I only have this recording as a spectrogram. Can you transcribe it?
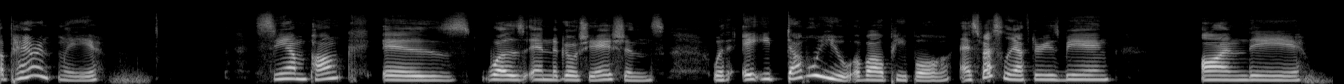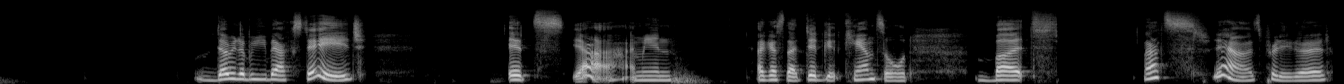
apparently CM Punk is was in negotiations with AEW of all people, especially after he's being on the WWE backstage. It's yeah, I mean, I guess that did get canceled, but that's yeah, it's pretty good.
